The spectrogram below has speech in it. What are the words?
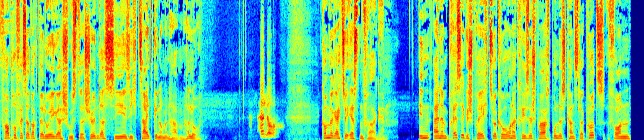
Frau Prof. Dr. Lueger-Schuster, schön, dass Sie sich Zeit genommen haben. Hallo. Hallo. Kommen wir gleich zur ersten Frage. In einem Pressegespräch zur Corona-Krise sprach Bundeskanzler Kurz von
